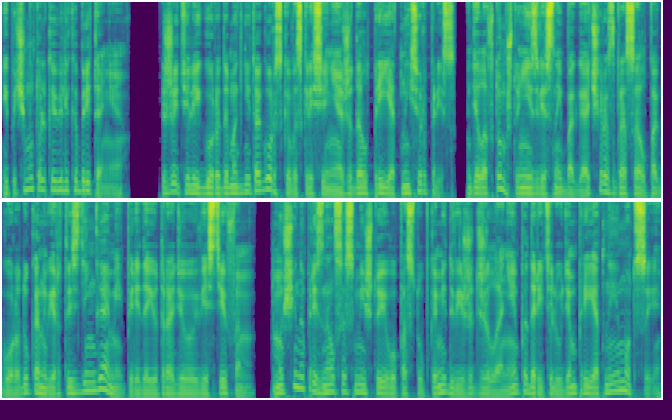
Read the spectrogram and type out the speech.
И почему только Великобритания? Жителей города Магнитогорска в воскресенье ожидал приятный сюрприз. Дело в том, что неизвестный богач разбросал по городу конверты с деньгами, передает радио Вести ФМ. Мужчина признался СМИ, что его поступками движет желание подарить людям приятные эмоции.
